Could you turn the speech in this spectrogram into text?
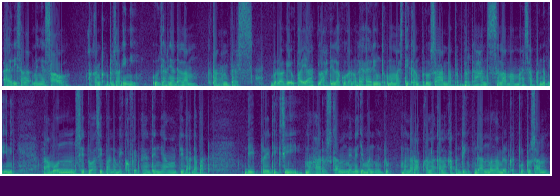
Airi sangat menyesal akan keputusan ini, ujarnya dalam keterangan pers. Berbagai upaya telah dilakukan oleh AIRI untuk memastikan perusahaan dapat bertahan selama masa pandemi ini. Namun, situasi pandemi COVID-19 yang tidak dapat diprediksi mengharuskan manajemen untuk menerapkan langkah-langkah penting dan mengambil keputusan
